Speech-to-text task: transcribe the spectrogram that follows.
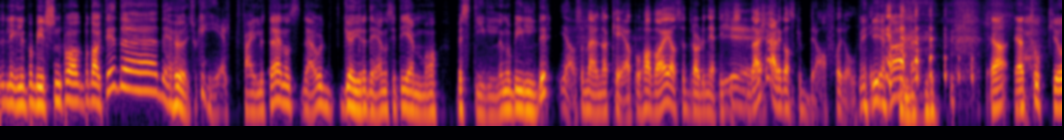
Ligge litt på beachen på, på dagtid. Det, det høres jo ikke helt feil ut, det. Det er jo gøyere det enn å sitte hjemme og bestille noen bilder. Ja, så Mauna Kea på Hawaii, altså drar du ned til kysten der, så er det ganske bra forhold. Ja. Ja, jeg tok jo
